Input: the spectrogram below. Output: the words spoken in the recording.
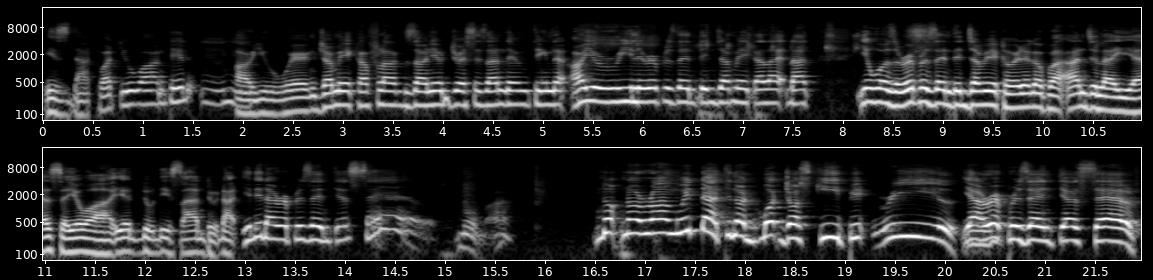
is that what you wanted? Mm-hmm. Are you wearing Jamaica flags on your dresses and them thing that are you really representing Jamaica like that? You was representing Jamaica when you go for Angela here and say you are you do this and do that. You didn't represent yourself, mama. Not no wrong with that, you know, but just keep it real. Yeah, mm-hmm. represent yourself.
